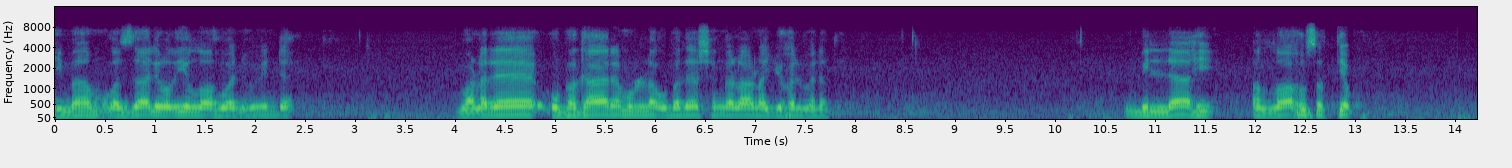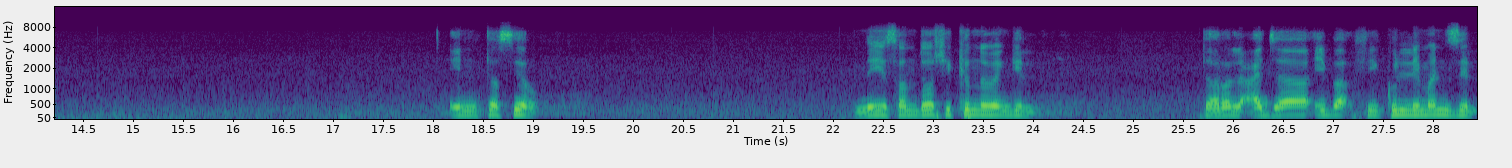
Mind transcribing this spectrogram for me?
ഇമാം ഗസാലി റബിയുള്ളാഹു അൻഹുവിന്റെ വളരെ ഉപകാരമുള്ള ഉപദേശങ്ങളാണ് അയ്യുഹൽ വലത് ബില്ലാഹി അള്ളാഹു സത്യം. ഇൻതസിർ നീ സന്തോഷിക്കുന്നുവെങ്കിൽ തറൽ അജായിബ ഫി കുല്ലി മൻസിൽ.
